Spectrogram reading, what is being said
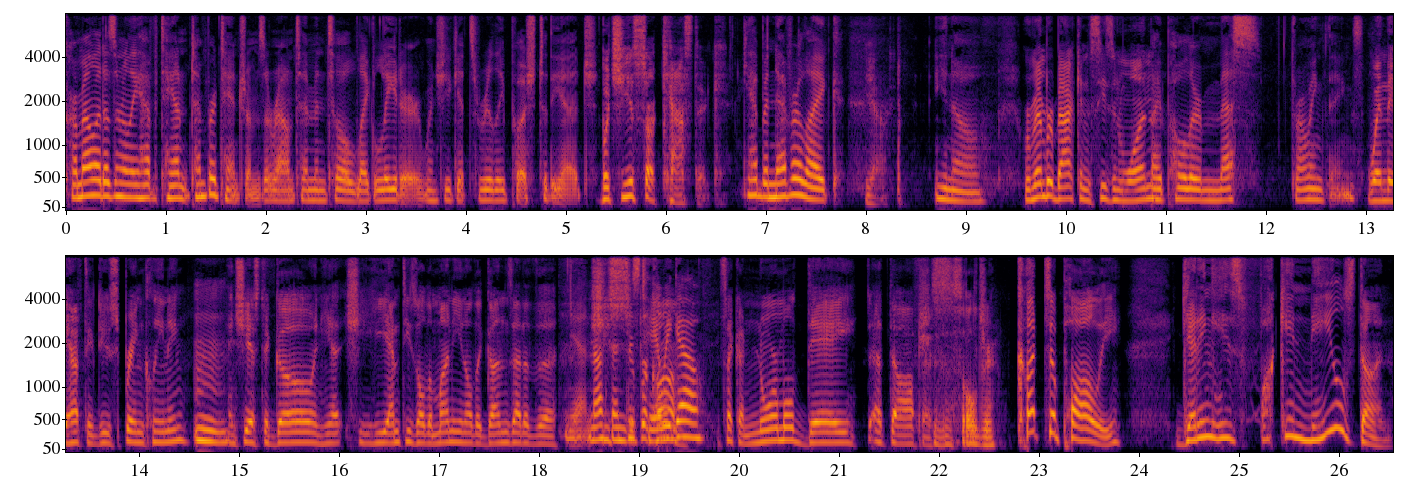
Carmela doesn't really have tan- temper tantrums around him until like later when she gets really pushed to the edge. But she is sarcastic. Yeah, but never like, Yeah. you know, Remember back in season one bipolar mess throwing things. when they have to do spring cleaning Mm. and she has to go and he she he empties all the money and all the guns out of the Yeah, she's nothing, just super here we go. It's like a normal day at the office. She's a soldier. Cut to Paulie getting his fucking nails done.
